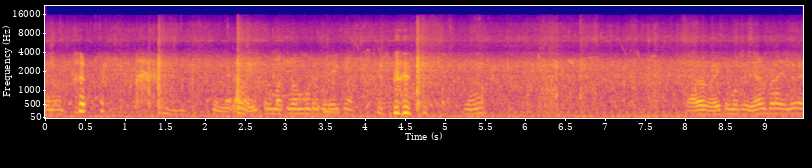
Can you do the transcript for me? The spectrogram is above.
ಏನು ಅಂತ. ರೈತರು ಮಕ್ಳು ಅಂದ್ಬಿಟ್ರೆ ಯಾರೋ ರೈತರ ಮಗ ಹೇಳ್ಬೇಡ ಇಲ್ಲವೇ?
